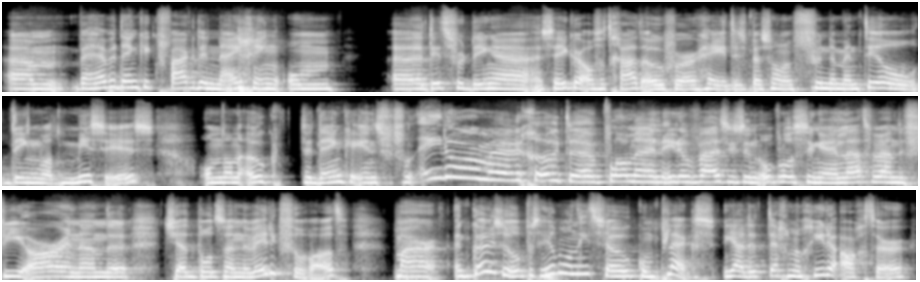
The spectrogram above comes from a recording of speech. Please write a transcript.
ehm, we hebben denk ik vaak de neiging om eh, dit soort dingen, zeker als het gaat over, hey, het is best wel een fundamenteel ding wat mis is, om dan ook te denken in een soort van enorme grote plannen en innovaties en oplossingen. En laten we aan de VR en aan de chatbots en de weet ik veel wat. Maar een keuzehulp is helemaal niet zo complex. Ja, de technologie erachter,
